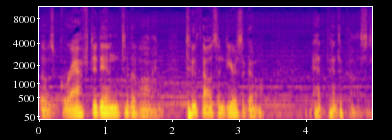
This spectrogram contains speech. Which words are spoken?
those grafted into the vine 2,000 years ago at Pentecost.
